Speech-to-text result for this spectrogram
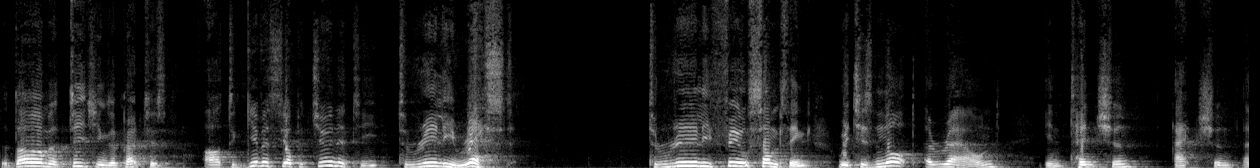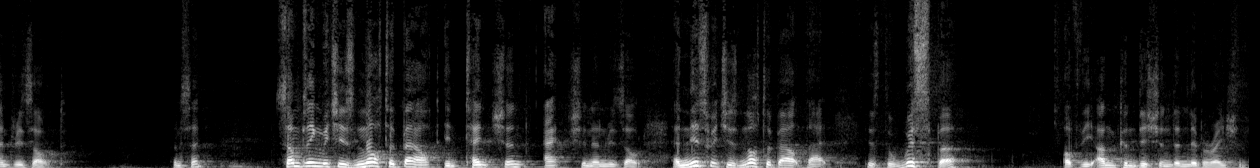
the Dharma teachings and practice are to give us the opportunity to really rest, to really feel something which is not around intention, action, and result. Understand? Something which is not about intention, action, and result. And this which is not about that is the whisper of the unconditioned and liberation.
